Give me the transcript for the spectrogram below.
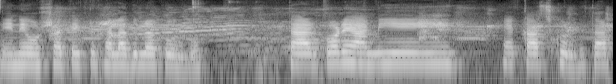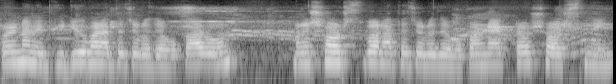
এনে ওর সাথে একটু খেলাধুলা করব। তারপরে আমি এক কাজ করব। তারপরে না আমি ভিডিও বানাতে চলে যাব। কারণ মানে শর্টস বানাতে চলে যাব। কারণ একটাও শর্টস নেই।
